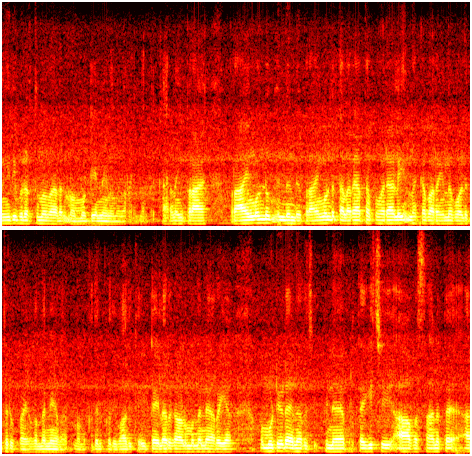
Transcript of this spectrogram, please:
നീതി പുലർത്തുന്ന നടൻ മമ്മൂട്ടി തന്നെയാണെന്ന് പറയുന്നത് കാരണം ഈ പ്രായ പ്രായം കൊണ്ടും എന്തുണ്ട് പ്രായം കൊണ്ട് തളരാത്ത പോരാളി എന്നൊക്കെ പറയുന്ന പോലത്തെ ഒരു പ്രയോഗം തന്നെയാണ് നമുക്കതിൽ പ്രതിപാദിക്കുക. ഈ ടൈലർ കാണുമ്പോൾ തന്നെ അറിയാം മമ്മൂട്ടിയുടെ എനർജി. പിന്നെ പ്രത്യേകിച്ച് ആ അവസാനത്തെ ആ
